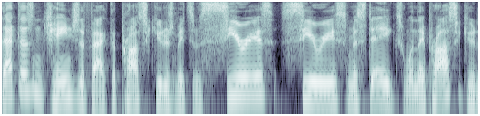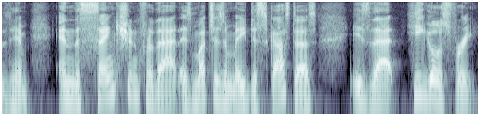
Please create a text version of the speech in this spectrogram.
That doesn't change the fact that prosecutors made some serious, serious mistakes when they prosecuted him. And the sanction for that, as much as it may disgust us, is that he goes free.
